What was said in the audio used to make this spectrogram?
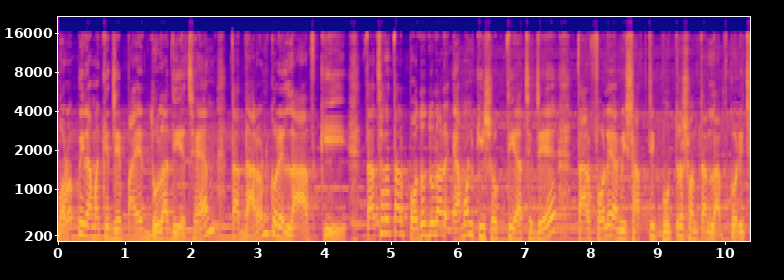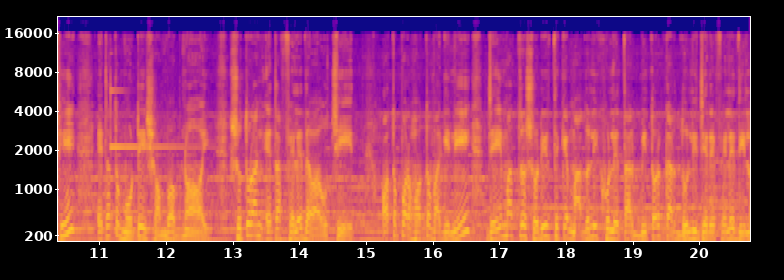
বড়পীর আমাকে যে পায়ের দোলা দিয়েছেন, তা ধারণ করে লাভ কি? তাছাড়া তার পদদোলার এমন কি শক্তি আছে যে, তার ফলে আমি সাতটি পুত্র সন্তান লাভ করেছি, এটা তো মোটেই সম্ভব নয়। সুতরাং এটা ফেলে দেওয়া উচিত। অতপর হতভাগিনী যেইমাত্র শরীর থেকে মাদুলি খুলে তার বিতর্কার দুলি জেরে ফেলে দিল,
